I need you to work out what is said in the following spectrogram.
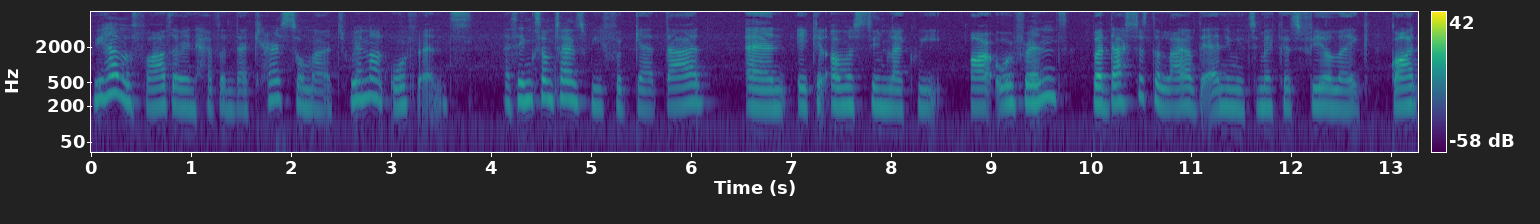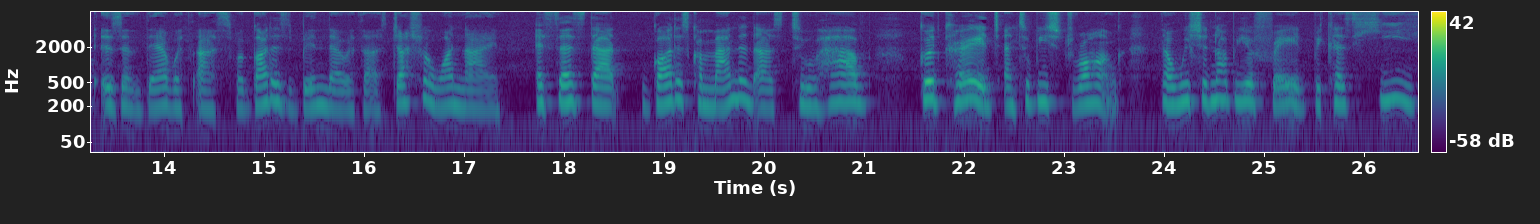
we have a Father in heaven that cares so much. We're not orphans. I think sometimes we forget that and it can almost seem like we are orphans, but that's just the lie of the enemy to make us feel like God isn't there with us, but God has been there with us. Joshua 1 9, it says that God has commanded us to have good courage and to be strong that we should not be afraid because he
